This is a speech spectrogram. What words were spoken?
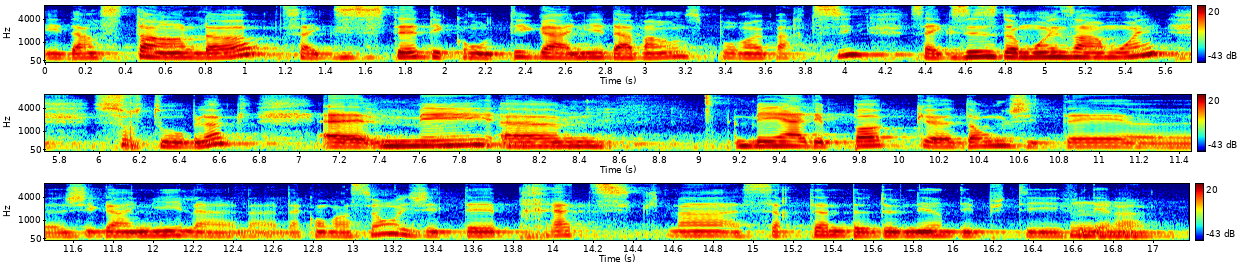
Et dans ce temps-là, ça existait des comtés gagnés d'avance pour un parti. Ça existe de moins en moins, surtout au Bloc. Euh, mais... mais à l'époque, donc, j'étais, j'ai gagné la, la, convention et j'étais pratiquement certaine de devenir députée fédérale. Mhm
